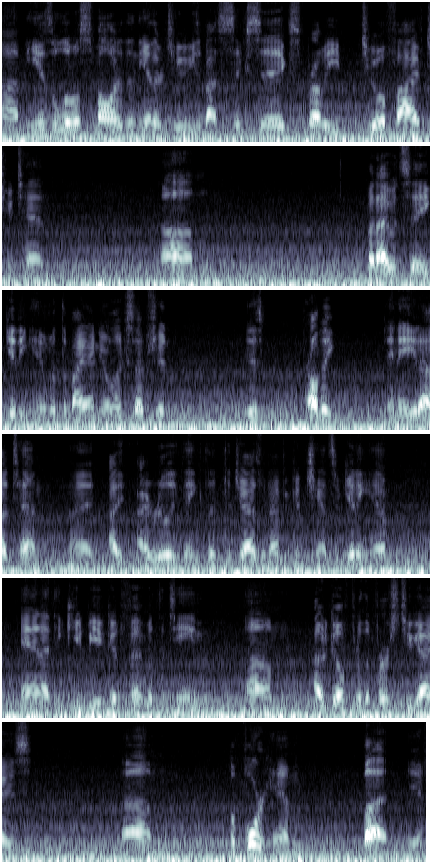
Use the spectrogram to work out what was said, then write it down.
Um, he is a little smaller than the other two. He's about 6'6, probably 205, 210. Um, but I would say getting him with the biannual exception is probably an 8 out of 10. I, I, I really think that the Jazz would have a good chance of getting him, and I think he'd be a good fit with the team. Um, I would go for the first two guys um, before him, but if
